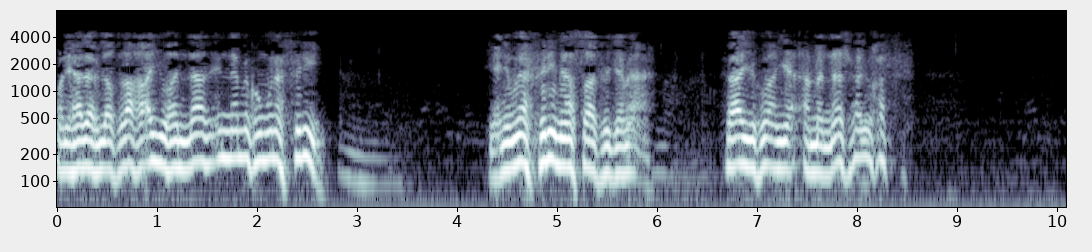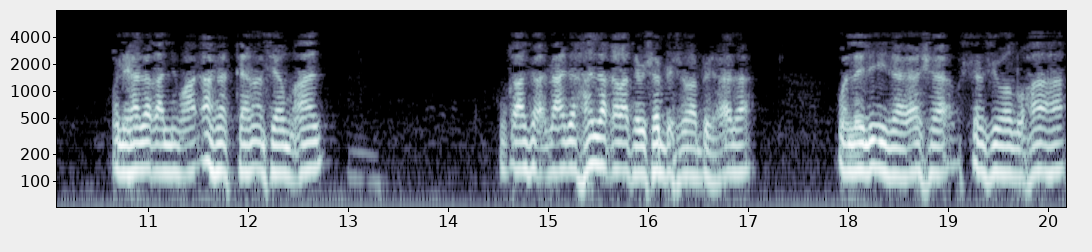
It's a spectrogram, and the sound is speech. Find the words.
ولهذا في الإطلاق أيها الناس إن منكم منفرين. يعني منفرين من الصلاة في الجماعة. فأيكم أما الناس فليخفف. ولهذا قال لمعاذ أفتان أنت يا معاذ؟ وقال بعدها هل قرأت بسبح ربك الأعلى والليل إذا يغشى والشمس وضحاها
